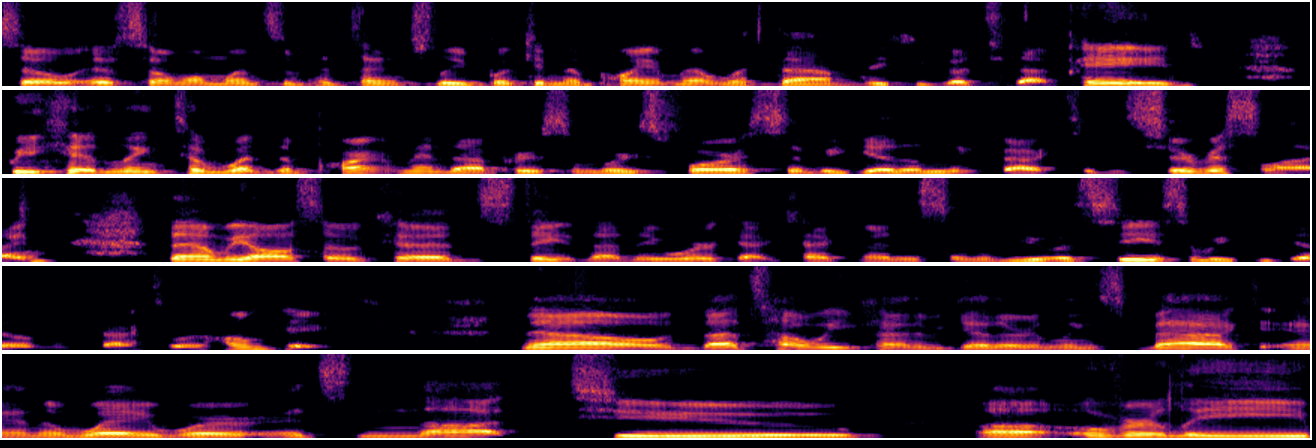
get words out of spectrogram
So if someone wants to potentially book an appointment with them, they could go to that page. We could link to what department that person works for, so we get a link back to the service line. Then we also could state that they work at Keck Medicine of USC, so we could get a link back to our homepage. Now, that's how we kind of get our links back in a way where it's not too uh, overly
